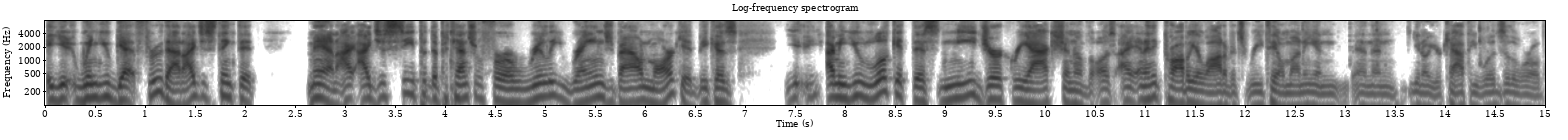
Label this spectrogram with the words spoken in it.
you, when you get through that, I just think that, man, I, I just see the potential for a really range bound market because you, I mean, you look at this knee jerk reaction of us, I, and I think probably a lot of it's retail money and and then you know your Cathie Woods of the world,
